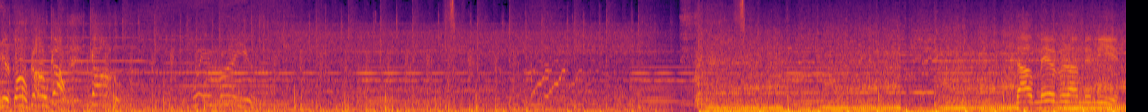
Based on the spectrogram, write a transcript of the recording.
Here. Go, go, go, go! Wait in front of you. That may have not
